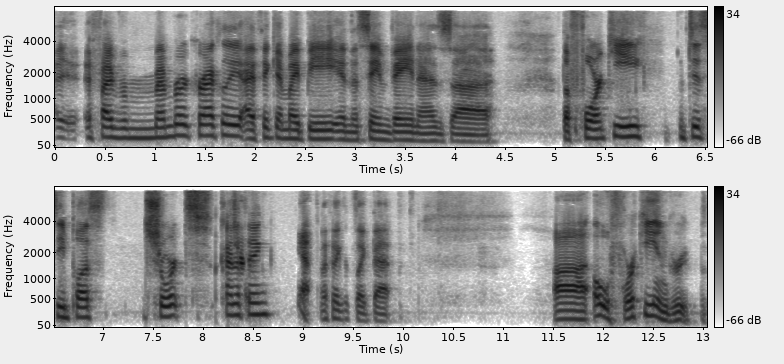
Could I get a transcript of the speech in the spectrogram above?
if I remember correctly, I think it might be in the same vein as uh, the Forky Disney Plus shorts kind of thing. Yeah. I think it's like that. Uh, oh, Forky and Groot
